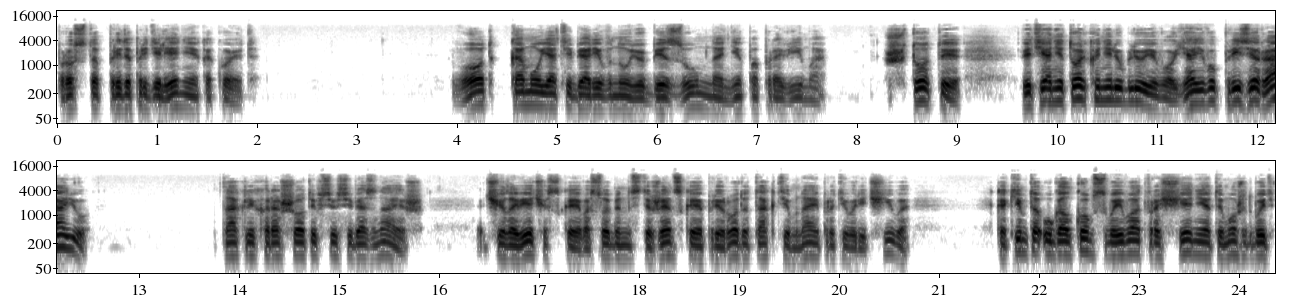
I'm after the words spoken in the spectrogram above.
Просто предопределение какое-то. Вот кому я тебя ревную, безумно, непоправимо. Что ты? Ведь я не только не люблю его, я его презираю. Так ли хорошо ты всю себя знаешь? Человеческая, в особенности женская природа так темна и противоречива. Каким-то уголком своего отвращения ты, может быть,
